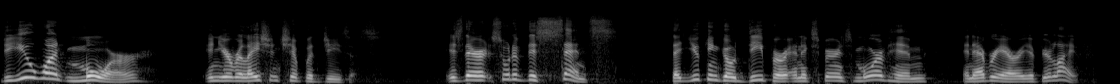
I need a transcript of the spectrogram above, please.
Do you want more in your relationship with Jesus? Is there sort of this sense that you can go deeper and experience more of Him in every area of your life?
